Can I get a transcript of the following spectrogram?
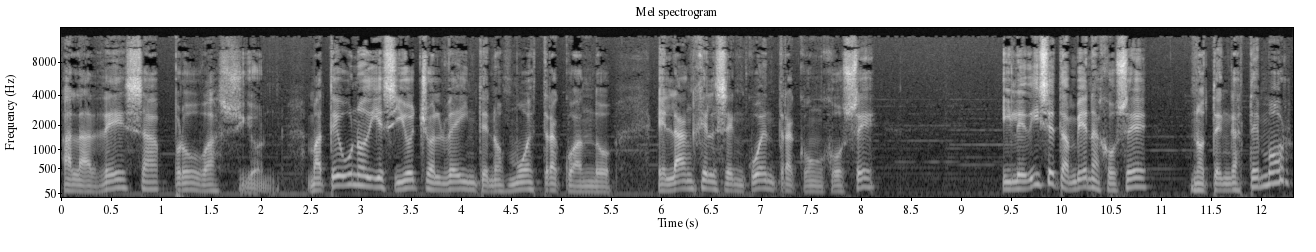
a la desaprobación. Mateo 1, 18 al 20 nos muestra cuando el ángel se encuentra con José y le dice también a José, no tengas temor.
